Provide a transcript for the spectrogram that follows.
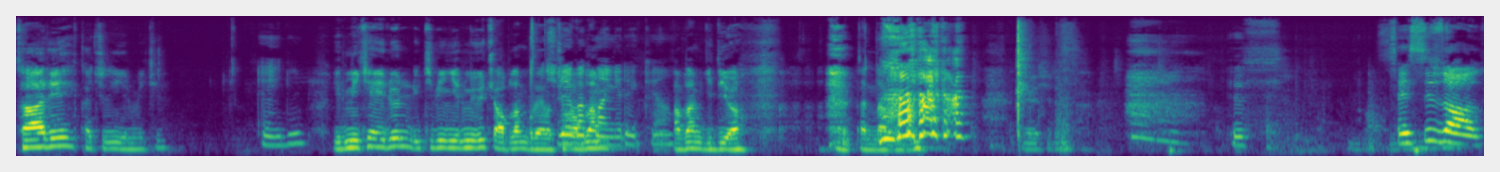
Tarih kaçıncı 22? Eylül. 22 Eylül 2023 ablam buraya bakacak. Şuraya Ablam, bakman gerekiyor. ablam gidiyor. ben de yapayım. Görüşürüz. Üf. Sessiz ol.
